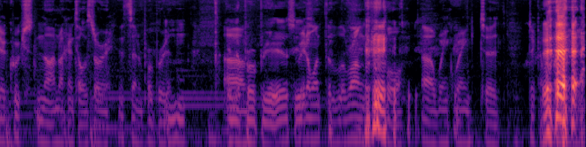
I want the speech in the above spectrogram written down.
yeah, quick. No, I'm not gonna tell the story. It's inappropriate. Mhm. Um, Inappropriate, yes, we don't want the wrong people. uh, wink, wink. To to come. in.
